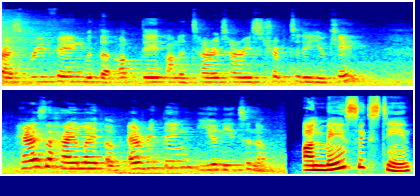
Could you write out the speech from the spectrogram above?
press briefing with the update on the territory's trip to the UK. Here's a highlight of everything you need to know. On May 16th,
